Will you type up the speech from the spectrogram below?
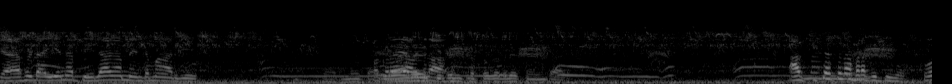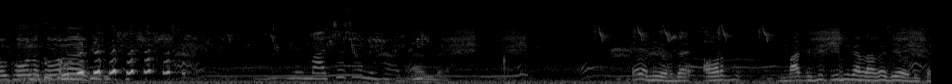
ਗੈਸ ਉਡਾਈਏ ਨਾ ਪੀ ਲਾਗਾ ਮਿੰਟ ਮਾਰ ਜੇ आप कितना बड़ा पीती खोल खोल खोल। मैं माचिस ए नहीं होता और माचिस पीनी ना लावे दे हो सकता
